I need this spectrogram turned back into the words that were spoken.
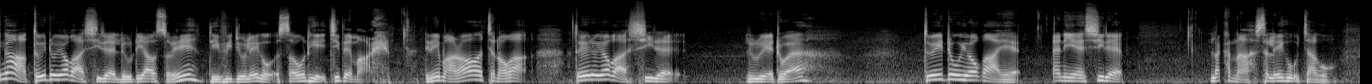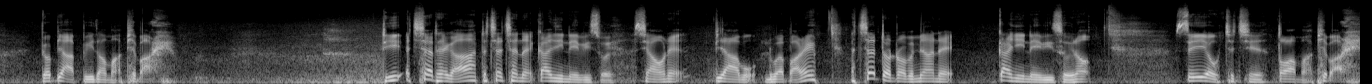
င်ကသွေးတိုးယောဂရှိတဲ့လူတစ်ယောက်ဆိုရင်ဒီဗီဒီယိုလေးကိုအဆုံးအထိကြည့်သင့်ပါတယ်ဒီနေ့မှာတော့ကျွန်တော်ကသွေးတိုးယောဂရှိတဲ့လူတွေအတွက်သွေးတိုးယောဂရဲ့အန္တရာယ်ရှိတဲ့လက္ခဏာ14ခုအကြောင်းကိုပြောပြပေးသွားမှာဖြစ်ပါတယ်ဒီအချက်ထဲကတစ်ချက်ချက်နဲ့ကိုက်ညီနေပြီဆိုရင်ဆရာဝန်နဲ့ပြဖို့လိုအပ်ပါတယ်အချက်တော်တော်များများနဲ့ကိုက်ညီနေပြီဆိုရင်တော့ဆေးရုံချက်ချင်းသွားမှာဖြစ်ပါတယ်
